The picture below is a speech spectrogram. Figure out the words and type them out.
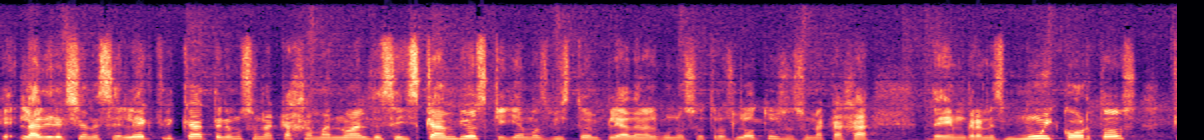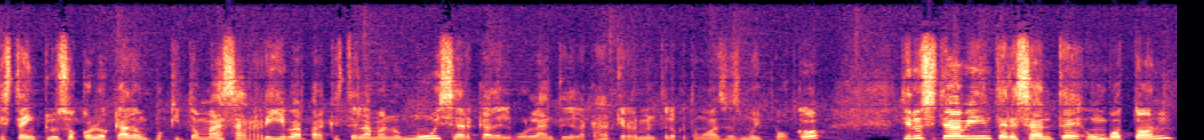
Eh, la dirección es eléctrica, tenemos una caja manual de seis cambios que ya hemos visto empleada en algunos otros Lotus. Es una caja de engranes muy cortos que está incluso colocada un poquito más arriba para que esté la mano muy cerca del volante y de la caja, que realmente lo que tomamos es muy poco. Tiene un sistema bien interesante, un botón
